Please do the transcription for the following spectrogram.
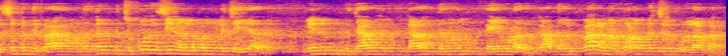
ரிஷபத்தில் ராகம் வந்ததால் இந்த சுக்கரதசையும் நல்ல பலன்களை செய்யாது. மேலும் இந்த ஜாதகருக்கு காதல் திருமணம் கைவிடாது காதலிப்பார் ஆனால் மன உளைச்சலுக்கு உள்ளாவார்.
